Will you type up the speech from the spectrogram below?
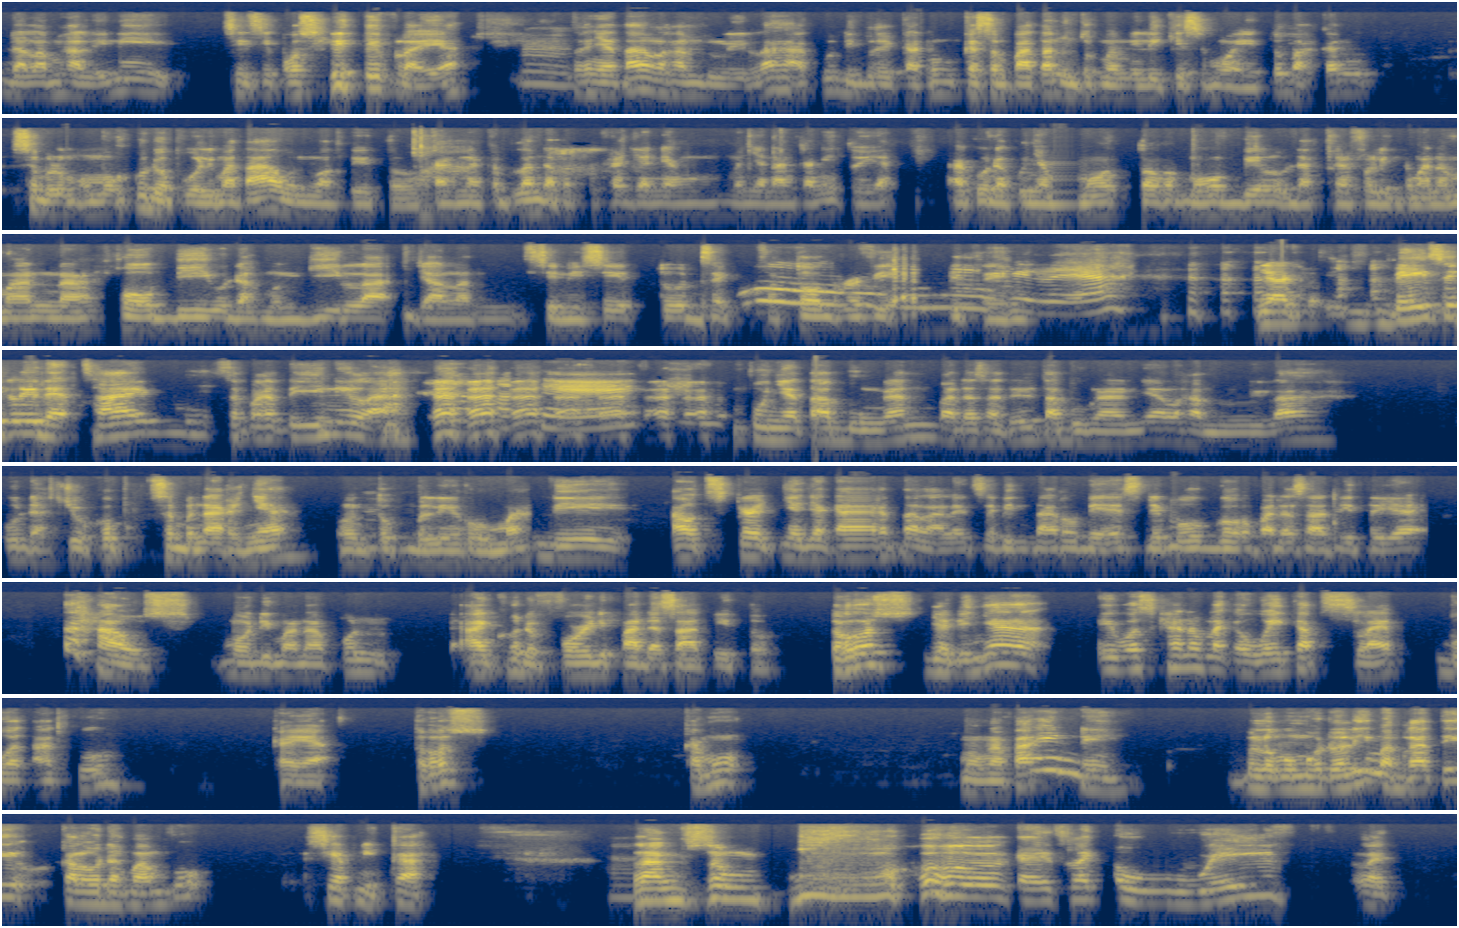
dalam hal ini sisi positif lah ya Hmm. ternyata alhamdulillah aku diberikan kesempatan untuk memiliki semua itu bahkan sebelum umurku 25 tahun waktu itu karena kebetulan dapat pekerjaan yang menyenangkan itu ya aku udah punya motor mobil udah traveling ke mana-mana hobi udah menggila jalan sini situ photography everything Gitu ya. ya basically that time seperti inilah Oke. punya tabungan pada saat itu tabungannya alhamdulillah udah cukup sebenarnya untuk beli rumah di outskirtnya Jakarta lah, let's say Bintaro BSD Bogor pada saat itu ya. A house mau di mana pun I could afford it pada saat itu. Terus jadinya it was kind of like a wake up slap buat aku. Kayak terus kamu mau ngapain nih? Belum umur 25 berarti kalau udah mampu siap nikah langsung kayak it's like a wave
